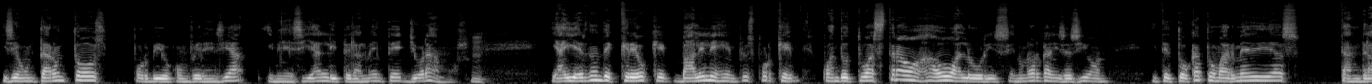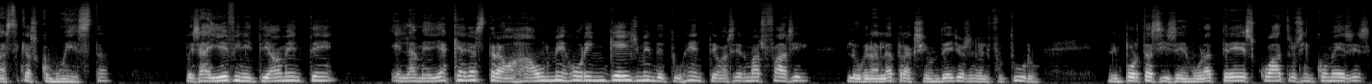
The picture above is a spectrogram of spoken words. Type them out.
y se juntaron todos por videoconferencia y me decían literalmente lloramos. Mm. Y ahí es donde creo que vale el ejemplo, es porque cuando tú has trabajado valores en una organización y te toca tomar medidas tan drásticas como esta, pues ahí definitivamente en la medida que hayas trabajado un mejor engagement de tu gente va a ser más fácil lograr la atracción de ellos en el futuro. No importa si se demora tres, cuatro, cinco meses,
